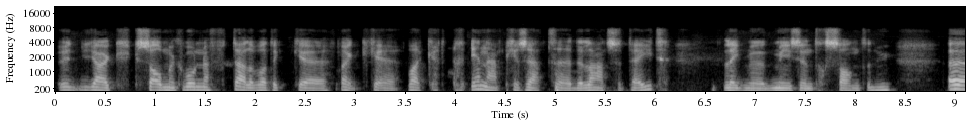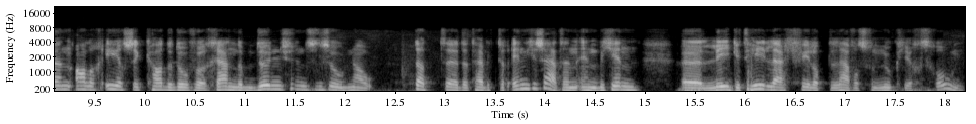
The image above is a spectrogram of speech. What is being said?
eh, ja, ik, ik zal me gewoon even vertellen wat ik, eh, wat ik, wat ik erin heb gezet eh, de laatste tijd. Lijkt me het meest interessante nu. En allereerst, ik had het over random dungeons en zo. Nou, dat, eh, dat heb ik erin gezet. En in het begin eh, leek het heel erg veel op de levels van Nuclear Throne.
